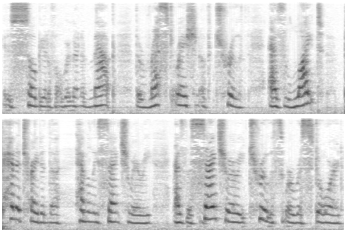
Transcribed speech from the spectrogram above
It is so beautiful. We're going to map the restoration of truth as light penetrated the heavenly sanctuary, as the sanctuary truths were restored.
